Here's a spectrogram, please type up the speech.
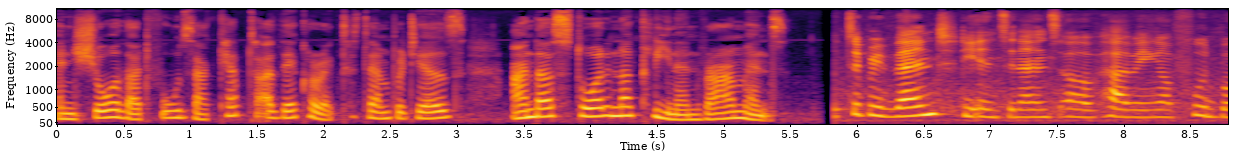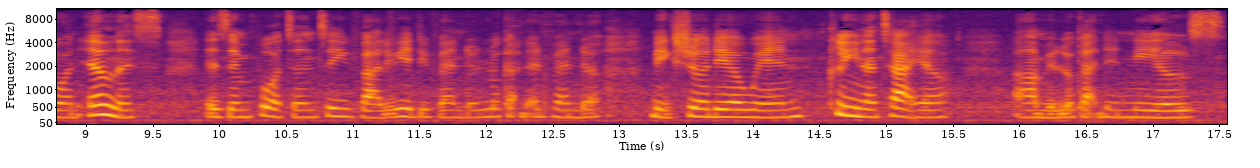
Ensure that foods are kept at their correct temperatures and are stored in a clean environment. To prevent the incidence of having a foodborne illness, it's important to evaluate the vendor, look at that vendor, make sure they are wearing clean attire. Um, you look at the nails,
